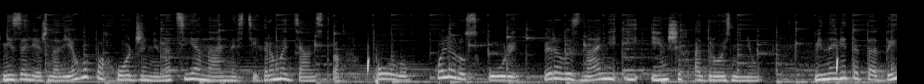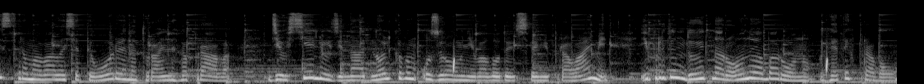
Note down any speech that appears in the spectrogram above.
незалежна ад яго паходжання, нацыянальнасці, грамадзянства, полу, колеру скуры, веравызнання і іншых адрозненняў. Менавіта тады сфармавалася тэорыя натуральнага права, дзе ўсе людзі на аднолькавым узроўні валодаюць сваімі правамі і прэтэндуюць на роўную абарону гэтых правоў.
